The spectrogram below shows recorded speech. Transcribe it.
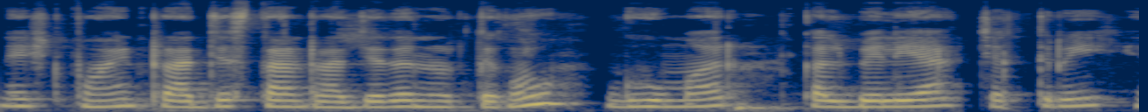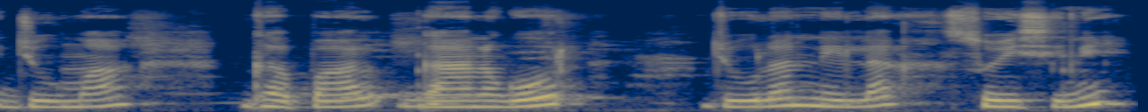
ನೆಕ್ಸ್ಟ್ ಪಾಯಿಂಟ್, ರಾಜಸ್ಥಾನ್ ರಾಜ್ಯದ ನೃತ್ಯಗಳು ಘೂಮರ್, ಕಲ್ಬೆಲಿಯಾ, ಚಕ್ರಿ, ಜೂಮಾ, ಘಪಾಲ್, ಗಾನಗೋರ್, ಜೂಲನ್ ನೀಲ ಸುಯಿಸಿನಿ.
